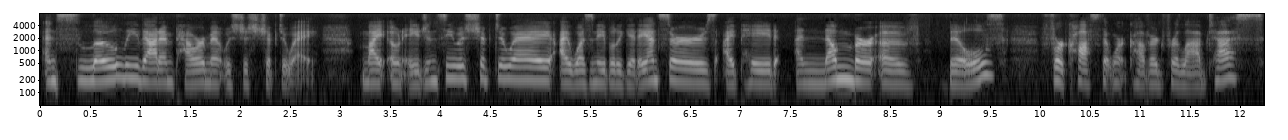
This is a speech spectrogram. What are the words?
and slowly that empowerment was just chipped away. My own agency was chipped away. I wasn't able to get answers. I paid a number of bills for costs that weren't covered for lab tests.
